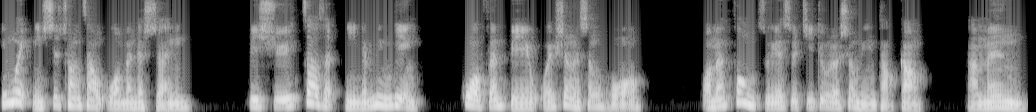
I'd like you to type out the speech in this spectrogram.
因为你是创造我们的神。必须照着你的命令过分别为圣的生活，我们奉主耶稣基督的圣名祷告，阿门。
